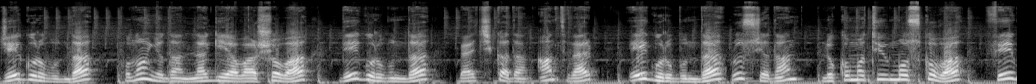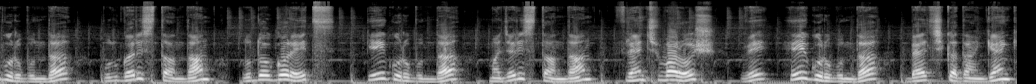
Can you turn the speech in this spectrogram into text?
C grubunda Polonya'dan Legia Varşova, D grubunda Belçika'dan Antwerp, E grubunda Rusya'dan Lokomotiv Moskova, F grubunda Bulgaristan'dan Ludogorets, G grubunda Macaristan'dan French Varoş ve H grubunda Belçika'dan Genk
